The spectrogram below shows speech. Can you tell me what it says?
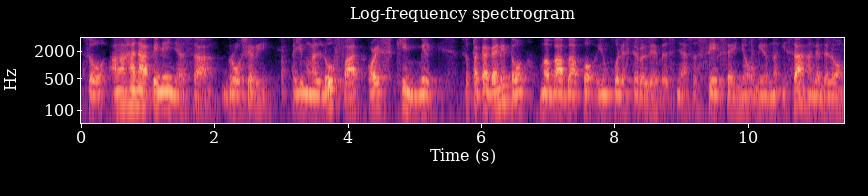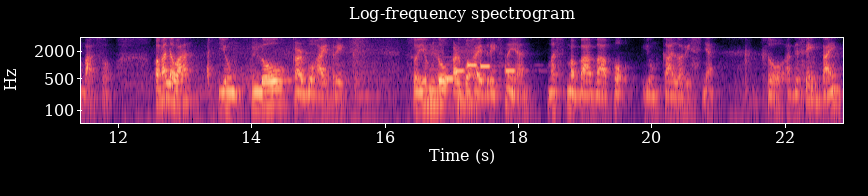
So, ang hahanapin ninyo sa grocery ay yung mga low fat or skim milk. So, pagka ganito, mababa po yung cholesterol levels niya. So, safe sa inyo uminom ng isa hanggang dalawang baso. Pangalawa, yung low carbohydrates. So, yung low carbohydrates na yan, mas mababa po yung calories niya. So, at the same time,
